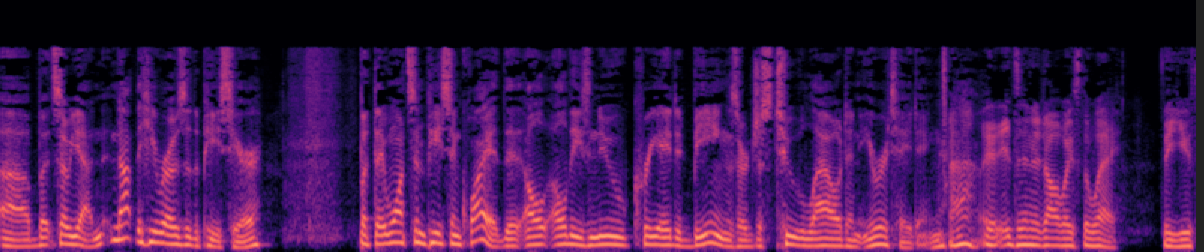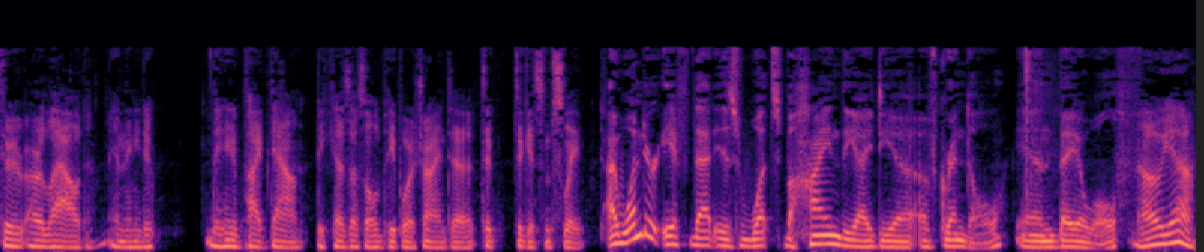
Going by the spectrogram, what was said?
Uh, but so yeah, n- not the heroes of the piece here. But they want some peace and quiet. That all all these new created beings are just too loud and irritating. Ah, isn't it always the way? The youth are, are loud and they need to they need to pipe down because us old people are trying to, to, to get some sleep. I wonder if that is what's behind the idea of Grendel in Beowulf. Oh yeah,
